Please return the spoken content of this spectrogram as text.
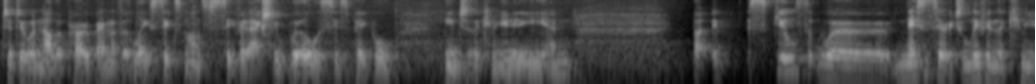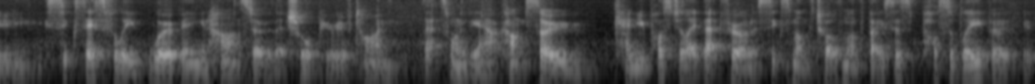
to do another program of at least six months to see if it actually will assist people into the community and but it, skills that were necessary to live in the community successfully were being enhanced over that short period of time. That's one of the outcomes. So can you postulate that for on a six month, 12 month basis? Possibly, but it,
